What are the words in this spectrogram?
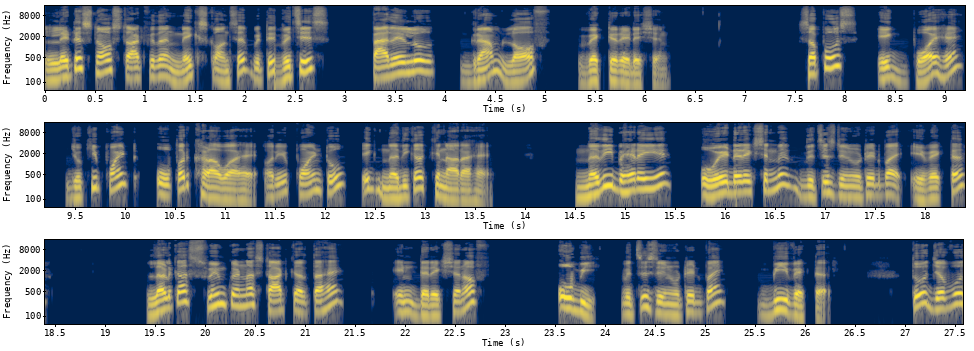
Let us now start with our next concept which is, parallelogram law of vector addition. Suppose एक बॉय है जो कि पॉइंट ओ पर खड़ा हुआ है और ये पॉइंट ओ एक नदी का किनारा है। नदी बह रही है ओ ए डायरेक्शन में which is denoted by A vector लड़का स्विम करना स्टार्ट करता है in direction of O B which is denoted by B vector तो जब वो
